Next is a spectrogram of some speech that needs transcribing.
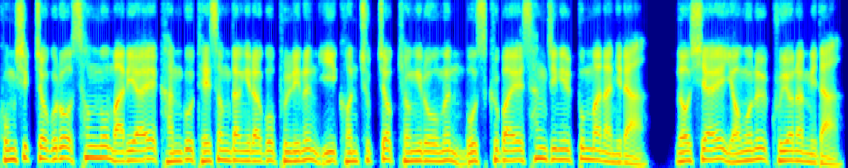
공식적으로 성모 마리아의 간구 대성당이라고 불리는 이 건축적 경이로움은 모스크바의 상징일 뿐만 아니라 러시아의 영혼을 구현합니다.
